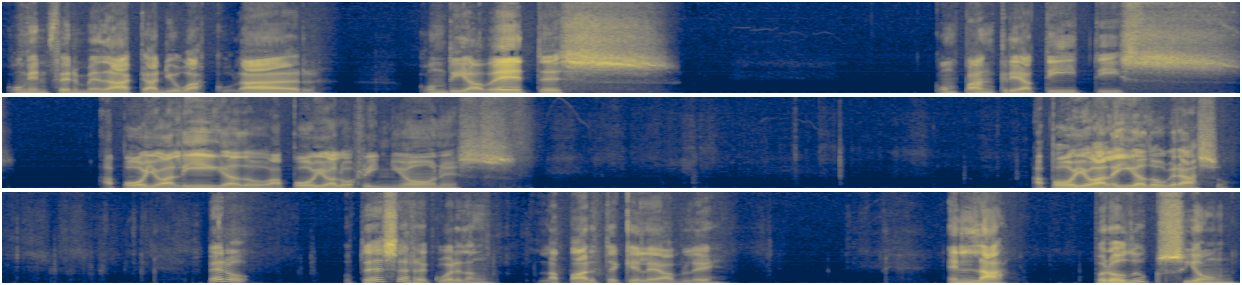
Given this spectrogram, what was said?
con enfermedad cardiovascular, con diabetes, con pancreatitis, apoyo al hígado, apoyo a los riñones, apoyo al hígado graso. Pero ustedes se recuerdan la parte que le hablé en la producción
